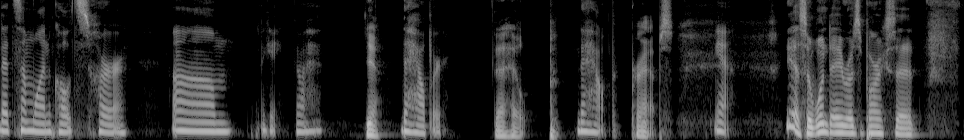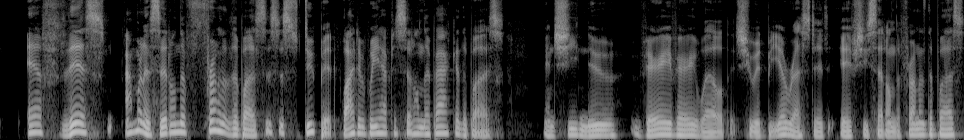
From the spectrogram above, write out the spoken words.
that someone calls her. Um. Okay, go ahead. Yeah, The Helper. that help, The Help. perhaps. Yeah. Yeah, so one day Rosa Parks said, F this, I'm going to sit on the front of the bus. This is stupid. Why did we have to sit on the back of the bus? And she knew very, very well that she would be arrested if she sat on the front of the bus.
